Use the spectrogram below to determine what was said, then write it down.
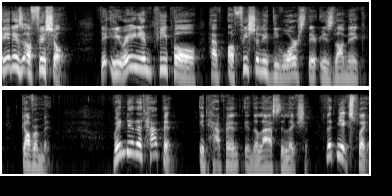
It is official. The Iranian people have officially divorced their Islamic government. When did it happen? It happened in the last election. Let me explain.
